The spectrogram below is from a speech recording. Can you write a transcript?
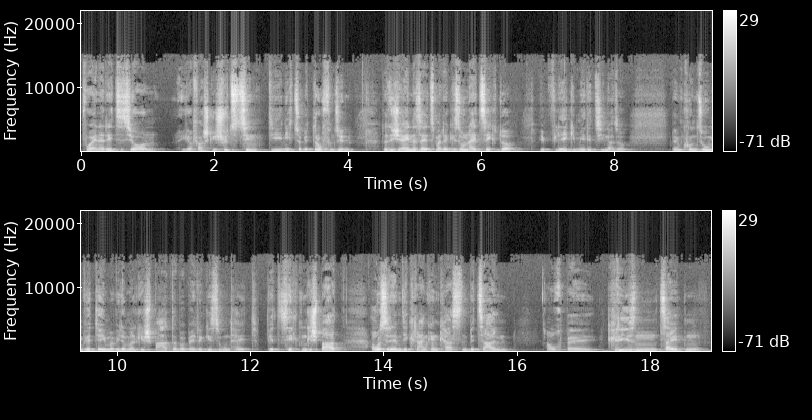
vor einer Rezession ja fast geschützt sind, die nicht so betroffen sind. Das ist einerseits mal der Gesundheitssektor, wie Pflege, Medizin, also beim Konsum wird ja immer wieder mal gespart, aber bei der Gesundheit wird selten gespart. Außerdem die Krankenkassen bezahlen auch bei Krisenzeiten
